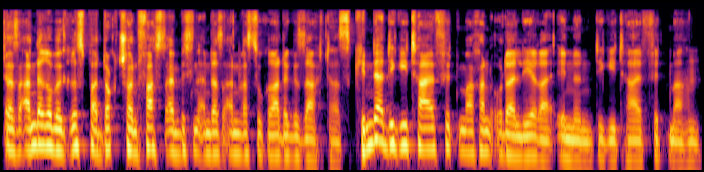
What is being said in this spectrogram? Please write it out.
Das andere Begriffspaar dockt schon fast ein bisschen an das an, was du gerade gesagt hast. Kinder digital fit machen oder LehrerInnen digital fit machen?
